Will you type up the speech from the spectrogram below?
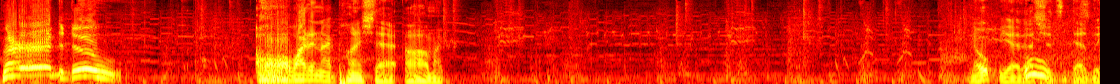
What to do? Oh, why didn't I punish that? Oh my. Nope. Yeah, that Ooh, shit's deadly.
